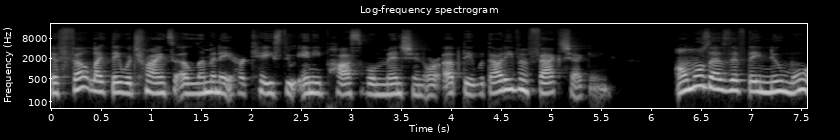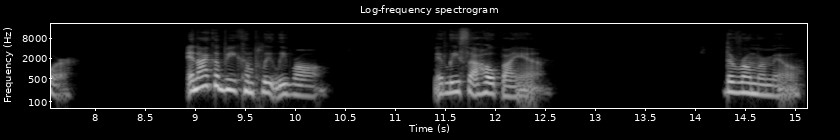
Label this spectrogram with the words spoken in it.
it felt like they were trying to eliminate her case through any possible mention or update without even fact checking, almost as if they knew more. And I could be completely wrong. At least I hope I am. The rumor mill.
